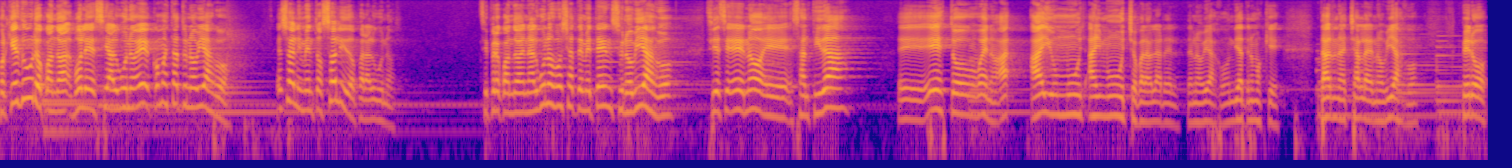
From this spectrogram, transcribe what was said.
Porque es duro cuando vos le decís a alguno, eh, ¿cómo está tu noviazgo? Eso es alimento sólido para algunos. Sí, pero cuando en algunos vos ya te metés en su noviazgo, si decís, eh, no, santidad, eh, esto, bueno, ha- hay, un hay mucho para hablar del, del noviazgo. Un día tenemos que dar una charla de noviazgo. Pero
